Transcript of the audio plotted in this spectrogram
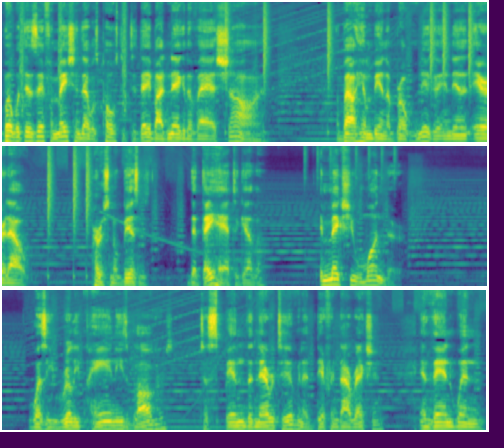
but with this information that was posted today by Negative Ass Shon about him being a broke nigga and then aired out personal business that they had together, it makes you wonder was he really paying these bloggers to spin the narrative in a different direction? And then when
